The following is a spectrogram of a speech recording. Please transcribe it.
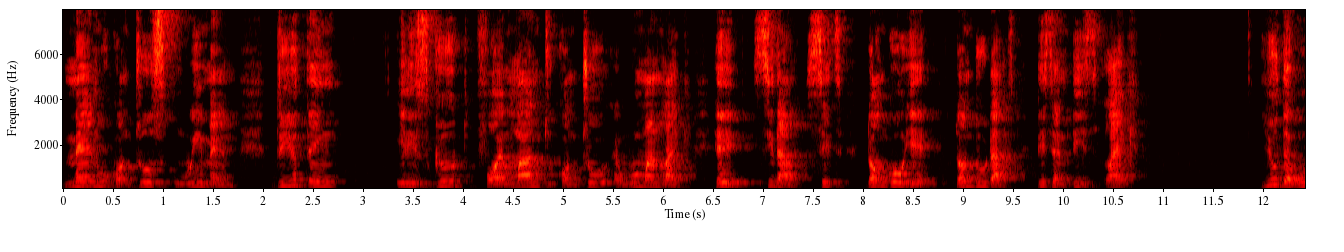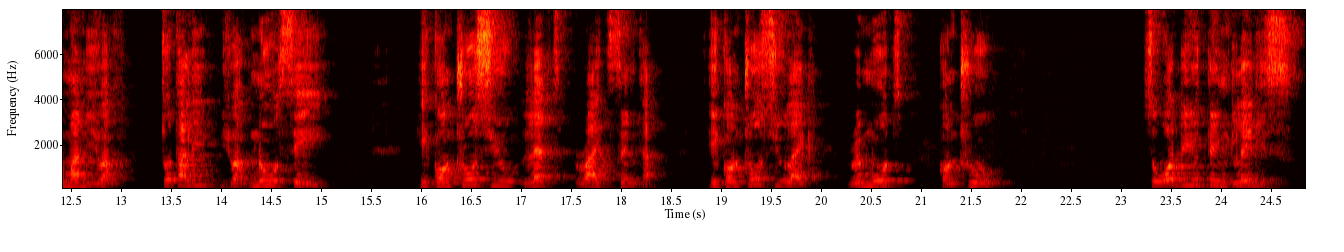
men who controls women? Do you think it is good for a man to control a woman like, hey, sit down, sit, don't go here, don't do that, this and this. Like you, the woman, you have totally, you have no say. He controls you left, right, center. He controls you like remote control. So what do you think, ladies?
